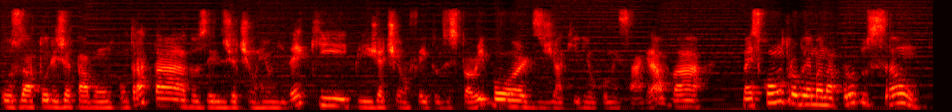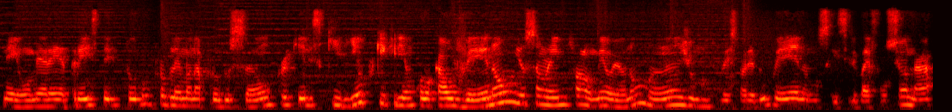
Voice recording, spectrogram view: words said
os atores já estavam contratados, eles já tinham reunido a equipe, já tinham feito os storyboards, já queriam começar a gravar. Mas com um problema na produção, nem o Homem-Aranha 3 teve todo um problema na produção, porque eles queriam, porque queriam colocar o Venom, e o Sam Raimi falou, meu, eu não manjo muito da história do Venom, não sei se ele vai funcionar.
